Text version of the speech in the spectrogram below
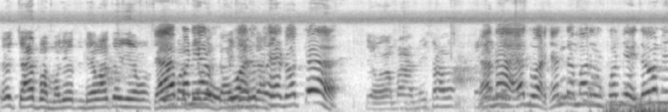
એ ચા પણ મળ્યો તો તો છે ચા પણ યાર તો હેડો જ કે. ના ના એ દોડ છે ને તમારે ઉપર બેસી જાવ ને.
